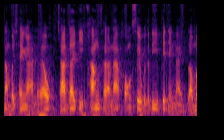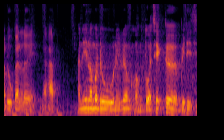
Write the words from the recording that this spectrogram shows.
นำไปใช้งานแล้วชาร์จได้กี่ครั้งสถานะของเซลล์แบตเตอรี่เป็นยังไง เรามาดูกันเลยนะครับ อันนี้เรามาดูในเรื่องของตัวเช็คเกอร์ BTC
